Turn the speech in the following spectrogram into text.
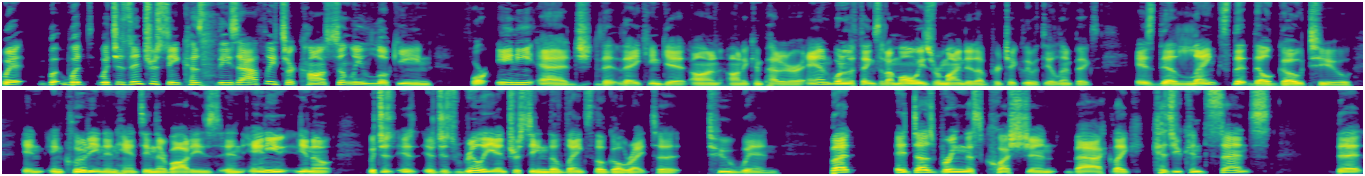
Which, but what which is interesting because these athletes are constantly looking for any edge that they can get on on a competitor. And one of the things that I'm always reminded of, particularly with the Olympics, is the lengths that they'll go to in including enhancing their bodies in any you know which is, is is just really interesting the lengths they'll go right to to win but it does bring this question back like because you can sense that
